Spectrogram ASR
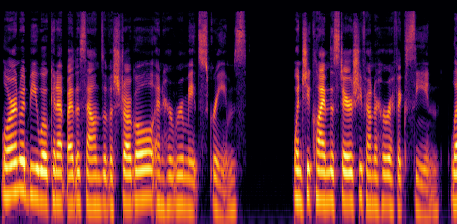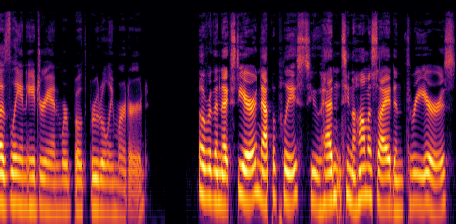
Lauren would be woken up by the sounds of a struggle and her roommate's screams. When she climbed the stairs, she found a horrific scene. Leslie and Adriane were both brutally murdered. Over the next year, Napa police, who hadn't seen a homicide in three years,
